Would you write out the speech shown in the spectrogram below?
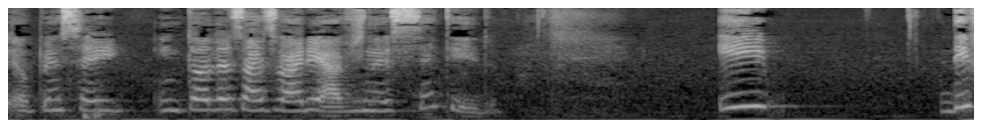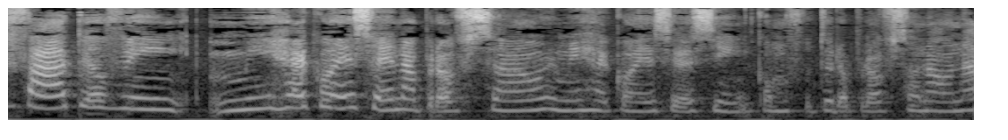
eu pensei em todas as variáveis nesse sentido. E de fato eu vim me reconhecer na profissão e me reconhecer assim como futura profissional na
